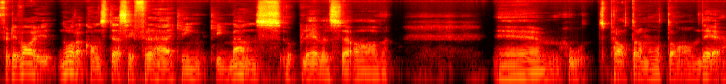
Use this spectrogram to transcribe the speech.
För det var ju några konstiga siffror här kring, kring mäns upplevelse av eh, hot. Pratar de något om det?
